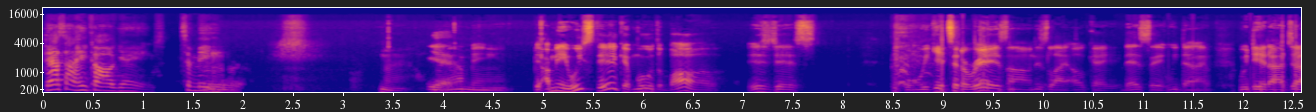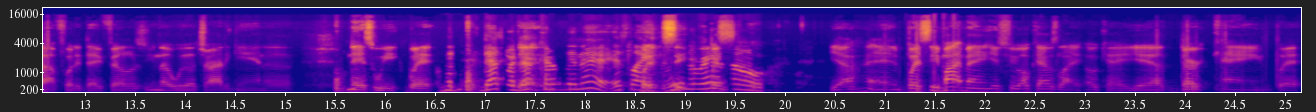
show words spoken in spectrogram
That's how he called games to me. Mm, Man, Yeah. I mean, I mean, we still can move the ball. It's just when we get to the red zone, it's like, okay, that's it. We done. We did our job for the day, fellas. You know, we'll try it again uh next week. But But that's where Dirk That- comes in there. It's like we in the red zone. yeah, and but see, my main issue. Okay, I was like, okay, yeah, Dirk came, but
